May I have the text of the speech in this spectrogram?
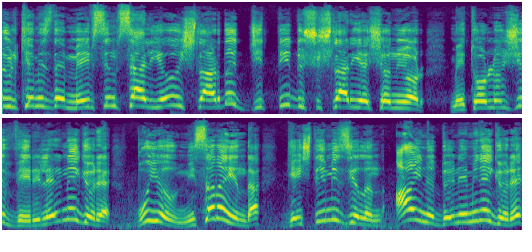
ülkemizde mevsimsel yağışlarda ciddi düşüşler yaşanıyor. Meteoroloji verilerine göre bu yıl Nisan ayında geçtiğimiz yılın aynı dönemine göre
